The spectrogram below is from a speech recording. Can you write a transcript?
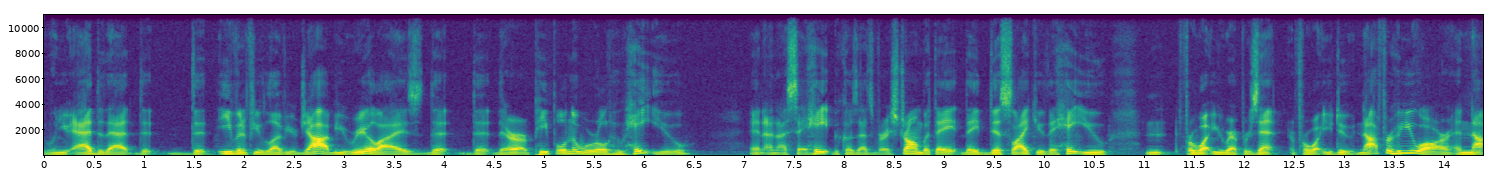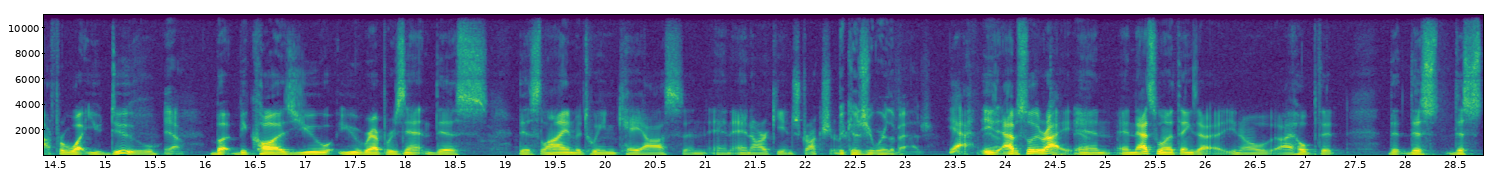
when you add to that that that even if you love your job, you realize that that there are people in the world who hate you. And, and I say hate because that's very strong, but they, they dislike you. They hate you for what you represent, for what you do, not for who you are, and not for what you do Yeah. But because you you represent this this line between chaos and, and anarchy and structure. because you wear the badge. yeah, he's absolutely right, and and that's one of the things that you know I hope that that this this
